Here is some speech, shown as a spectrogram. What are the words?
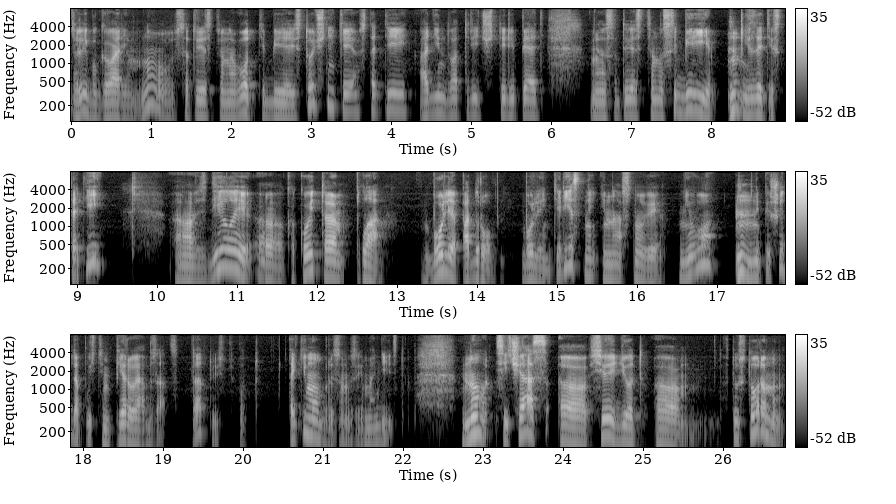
Либо говорим, ну, соответственно, вот тебе источники статей 1, 2, 3, 4, 5, Э, соответственно, собери из этих статей, э, сделай э, какой-то план, более подробный, более интересный, и на основе него напиши, допустим, первый абзац. Да, то есть вот таким образом взаимодействуем. Но сейчас э, все идет э, в ту сторону,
